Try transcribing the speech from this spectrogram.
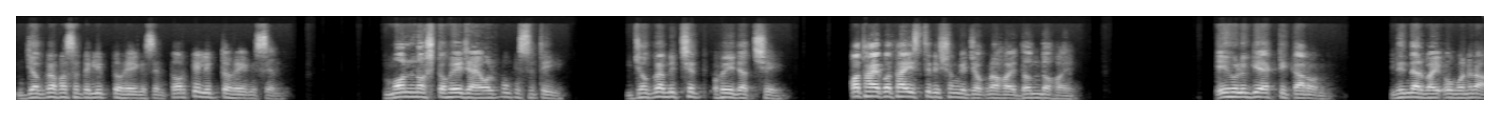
জগরা ফাসাদে লিপ্ত হয়ে গেছেন, তর্কে লিপ্ত হয়ে গেছেন। মন নষ্ট হয়ে যায় অল্প কিছুতেই ঝগড়া বিচ্ছেদ হয়ে যাচ্ছে। কথায় কথায় স্ত্রীর সঙ্গে ঝগড়া হয়, দ্বন্দ্ব হয়। এই হলো গিয়ে একটি কারণ। লিন্দার ভাই ও বোনেরা,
